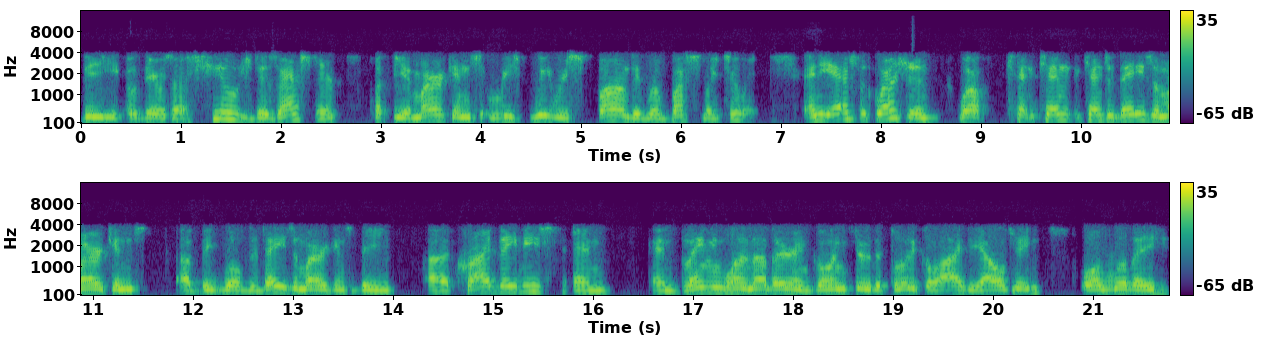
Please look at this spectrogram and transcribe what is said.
the there was a huge disaster, but the Americans re, we responded robustly to it. And he asked the question, well, can can can today's Americans uh, be will today's Americans be uh, crybabies and and blaming one another and going through the political ideology, or will they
